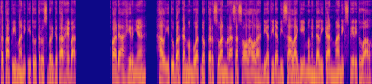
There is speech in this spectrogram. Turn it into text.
tetapi manik itu terus bergetar hebat. Pada akhirnya, hal itu bahkan membuat Dr. Suan merasa seolah-olah dia tidak bisa lagi mengendalikan manik spiritual.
